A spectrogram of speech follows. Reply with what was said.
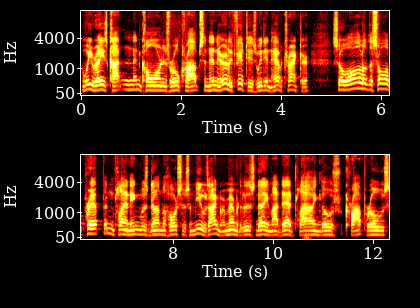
We raised cotton and corn as row crops, and in the early 50s we didn't have a tractor, so all of the soil prep and planting was done with horses and mules. I can remember to this day my dad plowing those crop rows,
